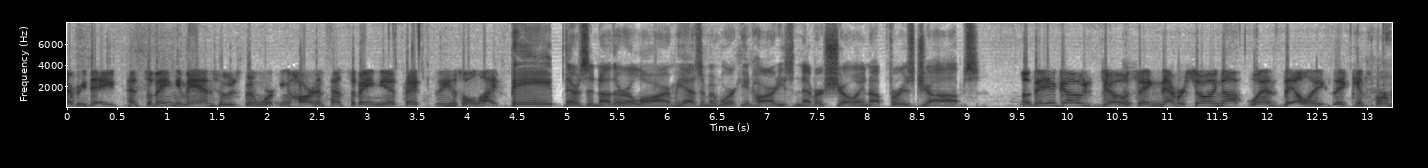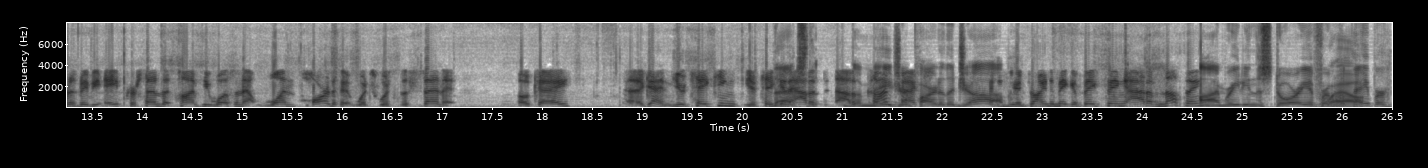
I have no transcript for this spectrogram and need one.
everyday Pennsylvania man who's been working hard in Pennsylvania practically his whole life. Beep. There's another alarm. He hasn't been working hard. He's never showing up for his jobs. Oh, there you go, Joe, saying never showing up when the only they confirm is maybe eight percent of the time he wasn't at one part of it, which was the Senate. Okay, again, you're taking you're taking That's out of the, out the of major context, part of the job. and you're trying to make a big thing out of nothing. I'm reading the story from well, the paper.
